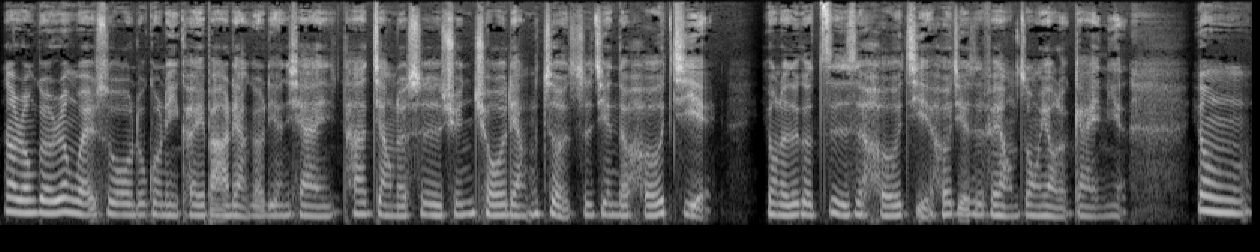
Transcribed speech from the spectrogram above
那荣格认为说，如果你可以把两个连起来，他讲的是寻求两者之间的和解，用的这个字是和解，和解是非常重要的概念。用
